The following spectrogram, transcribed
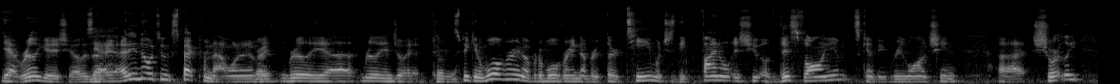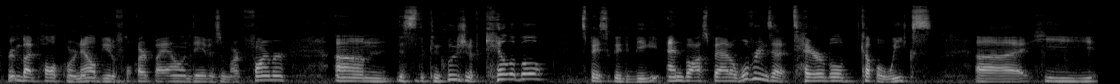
Yeah, really good issue. I was Yeah. I didn't know what to expect from that one, and I Right. really uh, really enjoyed it. Totally. Speaking of Wolverine, over to Wolverine number thirteen, which is the final issue of this volume. It's going to be relaunching uh, shortly. Written by Paul Cornell, beautiful art by Alan Davis and Mark Farmer. Um, this is the conclusion of Killable. Basically the big end boss battle. Wolverine's had a terrible couple weeks. Uh, he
